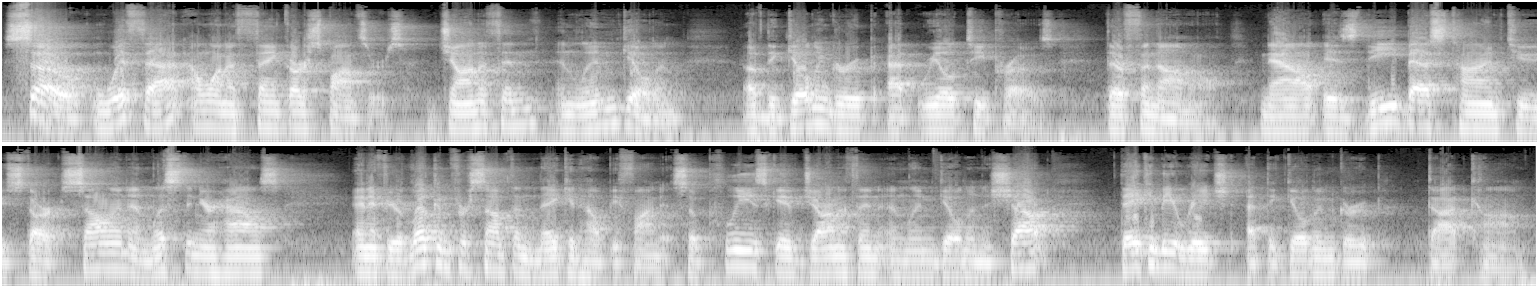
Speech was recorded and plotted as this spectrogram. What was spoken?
So, with that, I want to thank our sponsors, Jonathan and Lynn Gilden of the Gilden Group at Realty Pros. They're phenomenal. Now is the best time to start selling and listing your house. And if you're looking for something, they can help you find it. So please give Jonathan and Lynn Gilden a shout. They can be reached at thegildengroup.com.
